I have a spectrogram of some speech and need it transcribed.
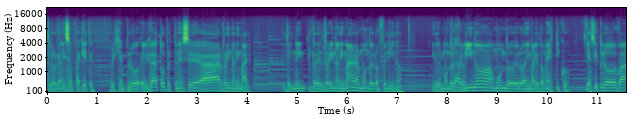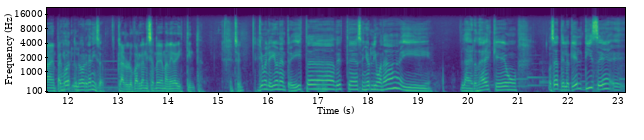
te lo organiza en paquetes. Por ejemplo, el gato pertenece al reino animal. Del, reino animal al mundo de los felinos. Y del mundo de Claro. los felinos a un mundo de los animales domésticos. Y así tú lo vas Lo, empaquetando. lo organiza. Claro, los va organizando de manera distinta. Yo me leí una entrevista de este señor Limonada y la verdad es que, es un- o sea, de lo que él dice, eh,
